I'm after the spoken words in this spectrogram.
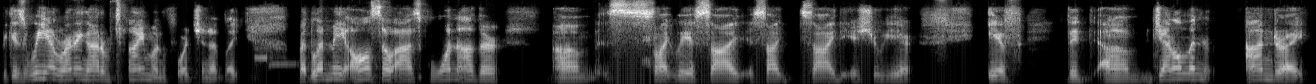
because we are running out of time, unfortunately. But let me also ask one other um, slightly aside, side, side issue here. If the um, gentleman, Andre,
